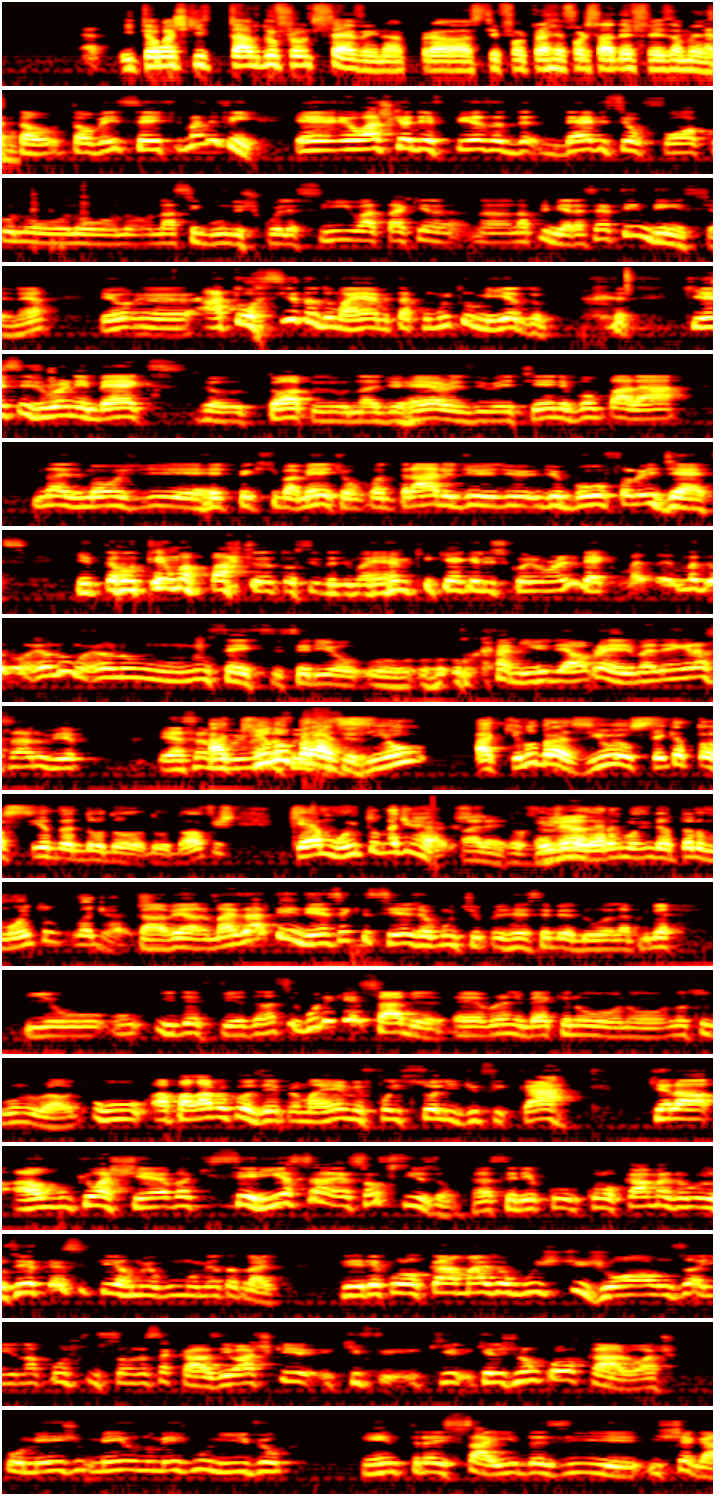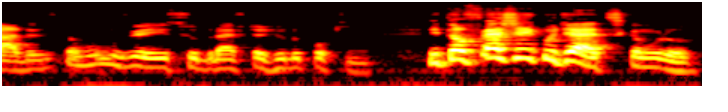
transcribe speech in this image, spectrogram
Então acho que tá no front seven, né? Pra, se for para reforçar a defesa mesmo. É, tal, talvez safe, mas enfim, é, eu acho que a defesa deve ser o foco no, no, no, na segunda escolha, sim, e o ataque na, na, na primeira. Essa é a tendência, né? Eu, eu, a torcida do Miami tá com muito medo que esses running backs do top, o Najee Harris e o Etienne, vão parar nas mãos de, respectivamente, ao contrário de, de, de Buffalo e Jets. Então tem uma parte da torcida de Miami que quer que ele escolha um running back. Mas, mas eu, não, eu, não, eu não, não sei se seria o, o, o caminho ideal para ele. Mas é engraçado ver essa Aqui no Brasil, aqui no Brasil, eu sei que a torcida do, do, do Dolphins quer muito o Ned Harris. Aí, eu tá vejo vendo? a galera movimentando muito o Ned Harris. Tá vendo? Mas a tendência é que seja algum tipo de recebedor na primeira e, o, o, e defesa na segunda e quem sabe é, running back no, no, no segundo round. O, a palavra que eu usei para Miami foi solidificar, que era algo que eu achava que seria essa, essa off-season. Tá? Seria co colocar mais. Eu usei até esse termo em algum momento atrás. Teria colocar mais alguns tijolos aí na construção dessa casa. E eu acho que, que, que, que eles não colocaram. Eu acho que ficou meio, meio no mesmo nível entre as saídas e, e chegadas. Então vamos ver aí se o draft ajuda um pouquinho. Então fecha aí com o Jets, Camuru.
